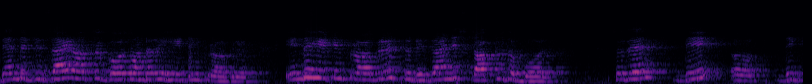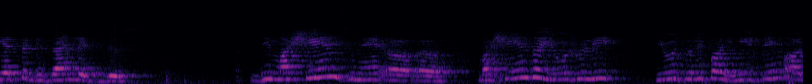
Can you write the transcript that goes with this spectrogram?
Then the design also goes under a heating progress. In the heating progress, the design is stuck to the ball. So then they uh, they get the design like this. The machines may, uh, uh, machines are usually used only for heating or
